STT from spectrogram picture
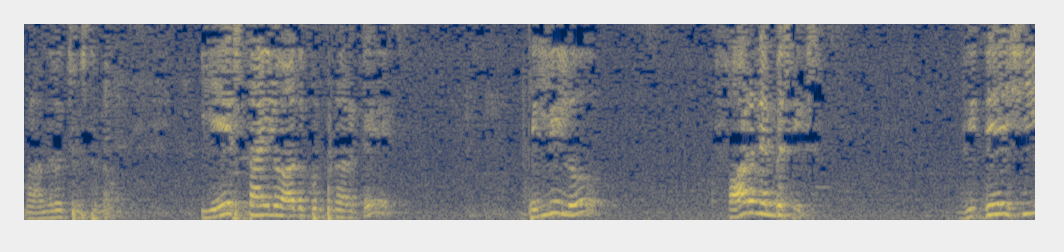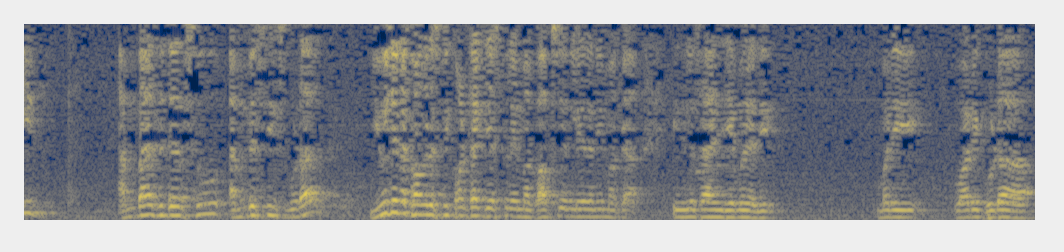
మనం అందరం చూస్తున్నాం. ఏ స్థాయిలో ఆదుకుంటున్నారంటే ఢిల్లీలో ఫారెన్ ఎంబసీస్ విదేశీ అంబాసిడర్స్ ఎంబసీస్ కూడా యువజన కాంగ్రెస్ని కాంటాక్ట్ చేస్తున్నాయి. మాకు ఆక్సిజన్ లేదని మాకు ఇందులో సాయం చేయమని అది. మరి వారికి కూడా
